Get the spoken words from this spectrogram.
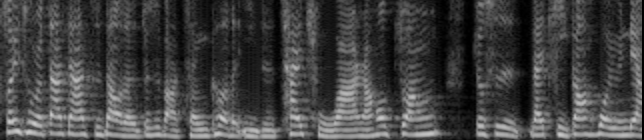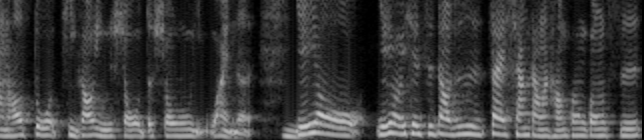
所以除了大家知道的，就是把乘客的椅子拆除啊，然后装就是来提高货运量，然后多提高营收的收入以外呢，嗯、也有也有一些知道，就是在香港的航空公司，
